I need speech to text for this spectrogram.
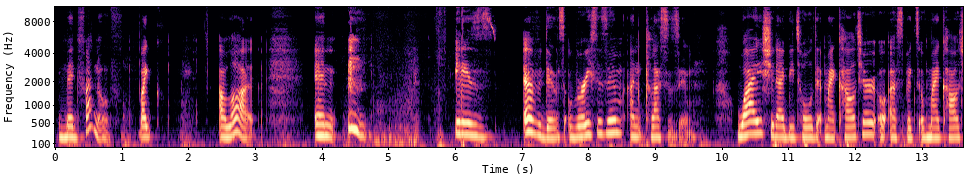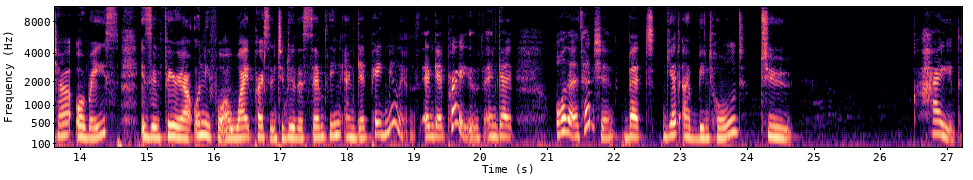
made fun of. Like a lot and it is evidence of racism and classism why should I be told that my culture or aspects of my culture or race is inferior only for a white person to do the same thing and get paid millions and get praised and get all the attention? But yet I've been told to hide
